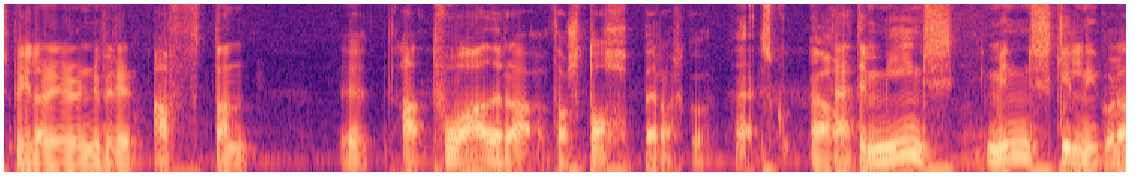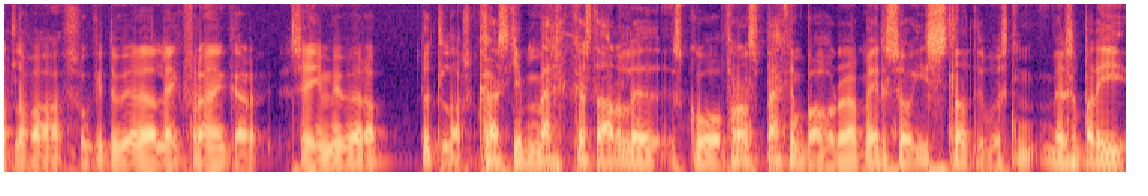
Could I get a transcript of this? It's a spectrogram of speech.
spilar í rauninni fyrir aftan að, tvo aðra þá stoppera sko. Eh, sko. Þetta er mín, minn skilningur allavega, svo getur verið að leikfræðingar segi mig vera að bulla sko. kannski merkast arleið sko, Frans Beckenbauer að meiri sér á Íslandi meiri sér bara í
